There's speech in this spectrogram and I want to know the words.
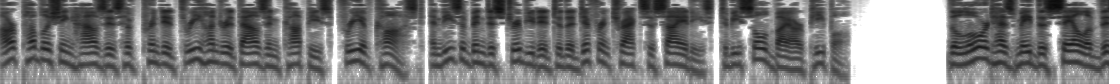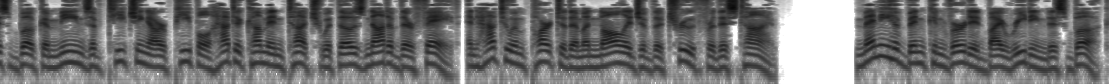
Our publishing houses have printed 300,000 copies, free of cost, and these have been distributed to the different tract societies, to be sold by our people. The Lord has made the sale of this book a means of teaching our people how to come in touch with those not of their faith, and how to impart to them a knowledge of the truth for this time. Many have been converted by reading this book.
